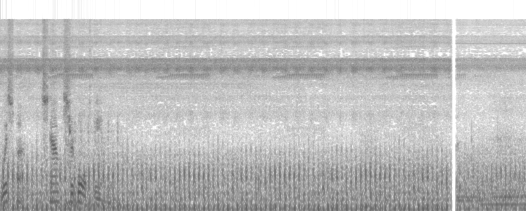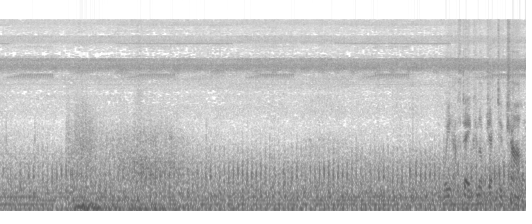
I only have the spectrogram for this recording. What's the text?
Whisper, scouts report in. We have taken objective Charlie.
